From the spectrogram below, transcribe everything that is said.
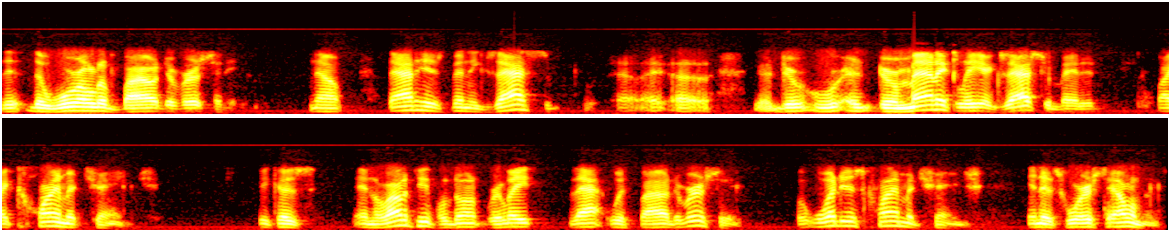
the, the world of biodiversity. Now, that has been exacerbated, uh, uh, dr- dramatically exacerbated by climate change, because and a lot of people don't relate that with biodiversity. But what is climate change in its worst elements?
